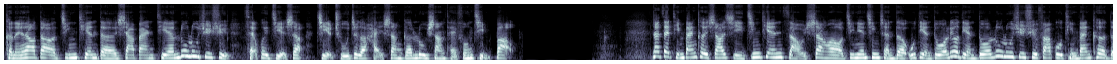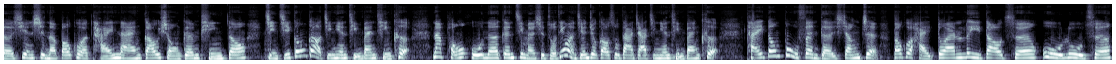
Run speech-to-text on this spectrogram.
可能要到今天的下半天，陆陆续续才会解上解除这个海上跟陆上台风警报。那在停班课消息，今天早上哦，今天清晨的五点多、六点多，陆陆续续发布停班课的县市呢，包括台南、高雄跟屏东，紧急公告今天停班停课。那澎湖呢跟金门是昨天晚间就告诉大家今天停班课。台东部分的乡镇，包括海端、力道村、雾鹿村、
